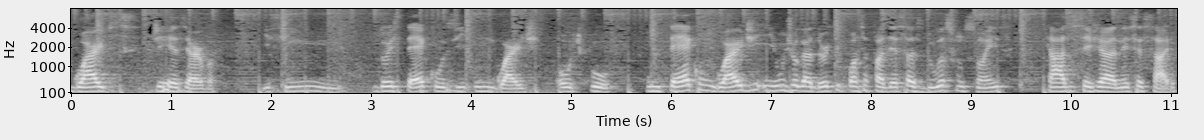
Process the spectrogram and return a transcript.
guards de reserva. E sim dois tackles e um guard. Ou tipo, um tackle, um guard e um jogador que possa fazer essas duas funções caso seja necessário.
